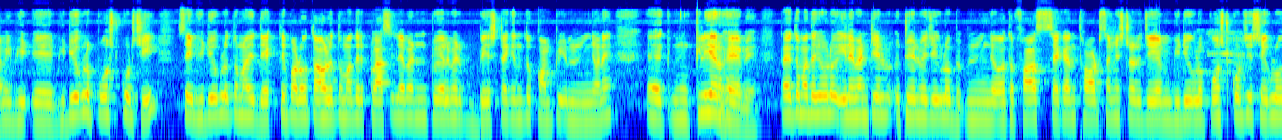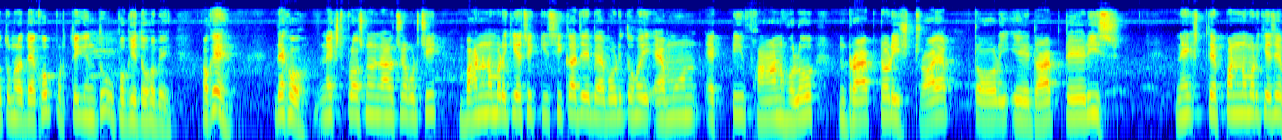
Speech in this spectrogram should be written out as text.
আমি ভিডিওগুলো পোস্ট করছি, সেই ভিডিওগুলো তোমরা যদি দেখতে পারো, তাহলে তোমাদের ক্লাস ইলেভেন টুয়েলভের বেসটা কিন্তু কমপ্লি মানে ক্লিয়ার হয়ে যাবে। তাই তোমাদের যেগুলো ইলেভেন টুয়েলভ টুয়েলভে যেগুলো অর্থাৎ ফার্স্ট সেকেন্ড থার্ড সেমিস্টার যে আমি ভিডিওগুলো পোস্ট করছি সেগুলো তোমরা দেখো প্রত্যেকে কিন্তু উপকৃত হবে। ওকে দেখো নেক্সট প্রশ্ন আলোচনা করছি। বাহান্ন নম্বরে কী আছে? কৃষিকাজে ব্যবহৃত হয় এমন একটি ফান হলো ড্রাফটরিস ড্রাফটরি ড্রাফটেরিস নেক্সট তেপ্পান্ন নম্বর কি আছে?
